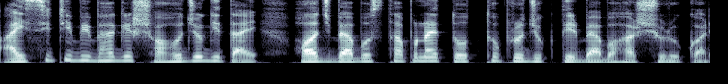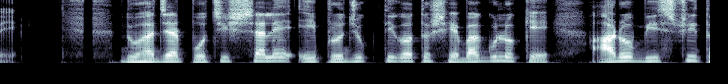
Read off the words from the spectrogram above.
আইসিটি বিভাগের সহযোগিতায় হজ ব্যবস্থাপনায় তথ্য প্রযুক্তির ব্যবহার শুরু করে দু হাজার পঁচিশ সালে এই প্রযুক্তিগত সেবাগুলোকে আরও বিস্তৃত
